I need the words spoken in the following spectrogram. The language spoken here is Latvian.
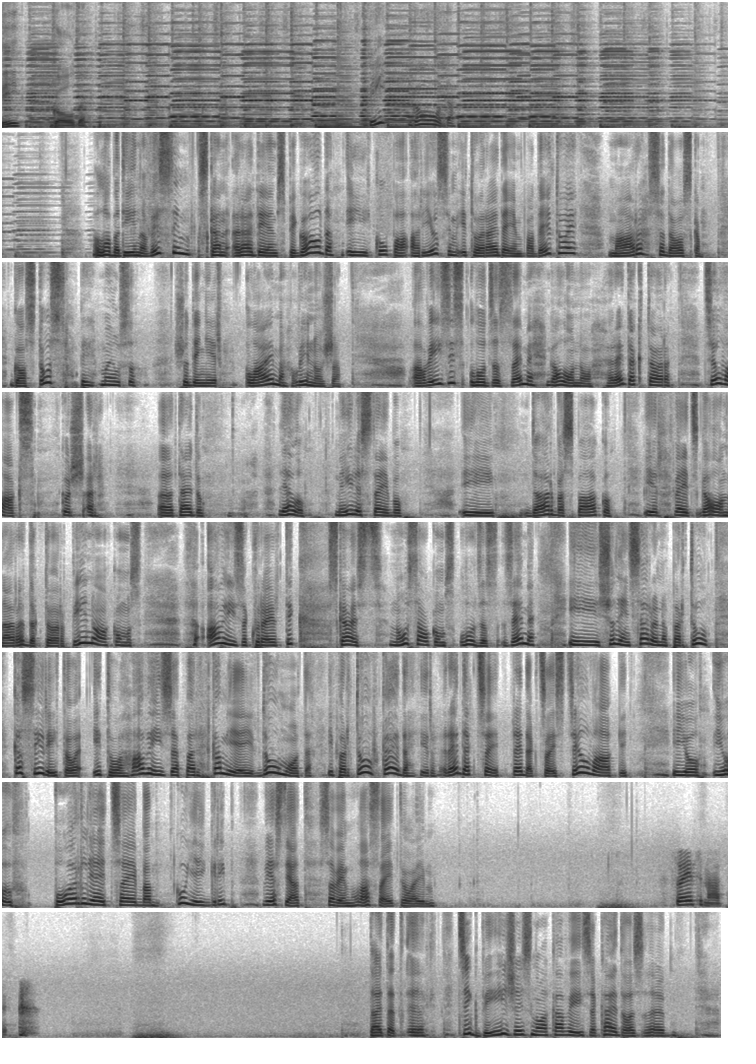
Pī Golda. Pī Golda. Labdien visiem! Skan raidījums pie galda. Kopā ar jums ir to raidījumu vadītāja Māra Sadauska. Gastos pie mūsu šodien ir Laima Linuža. Avīzes Ludzas Zeme galveno redaktora cilvēks, kurš ar uh, tādu lielu mīlestību darba spēku ir veids galvenā redaktora pienākumus. Avīze, kurai ir tik skaists nosaukums Ludzas zeme, i šodien saruna par to, kas ir ito, ito avīze, par kam jie ir domota, i par to, kāda ir redakcija, redakcijas cilvēki, jo, jo porliecība, ko jie grib viestjāt saviem lasētojiem. Sveicināti! Tātad, eh, cik bieži iznāk avīze, kaidos eh,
